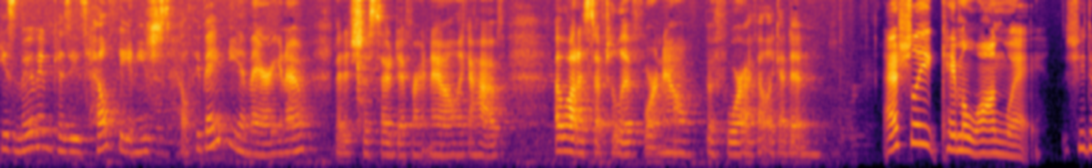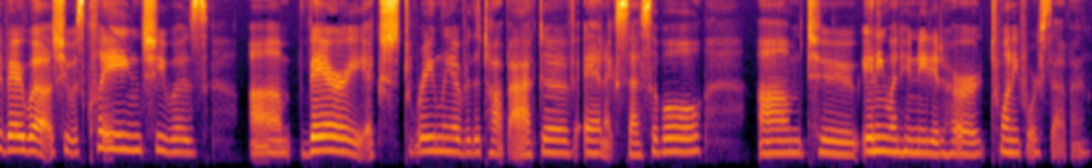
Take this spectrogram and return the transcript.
he's moving because he's healthy and he's just a healthy baby in there, you know? But it's just so different now. Like I have a lot of stuff to live for now. Before I felt like I didn't. Ashley came a long way. She did very well. She was clean. She was um, very, extremely over the top active and accessible um, to anyone who needed her 24 7.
